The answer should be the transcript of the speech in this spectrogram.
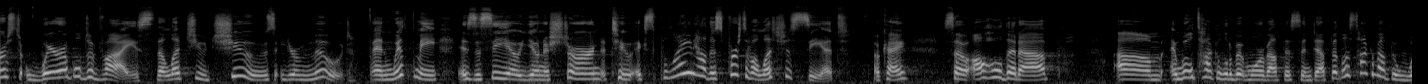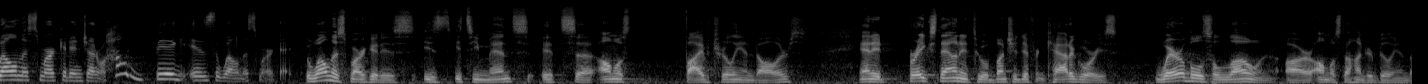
first wearable device that lets you choose your mood. And with me is the CEO, Yona Shtern, to explain how this, first of all, let's just see it, okay? So I'll hold it up. Um, and we'll talk a little bit more about this in depth, but let's talk about the wellness market in general. How big is the wellness market? The wellness market is, is it's immense. It's uh, almost $5 trillion. And it breaks down into a bunch of different categories. Wearables alone are almost $100 billion.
